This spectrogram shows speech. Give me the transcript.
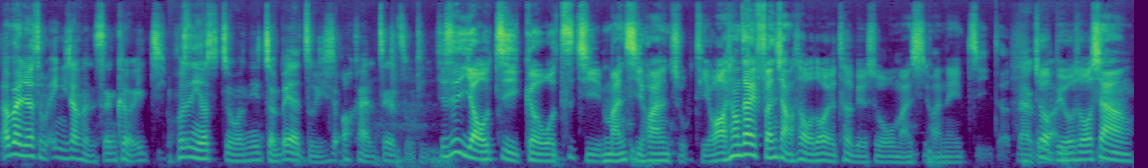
要不然你有什么印象很深刻一集，或是你有什么你准备的主题是哦，看这个主题，其实有几个我自己蛮喜欢的主题，我好像在分享的时候，我都会特别说我蛮喜欢那一集的。就比如说像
